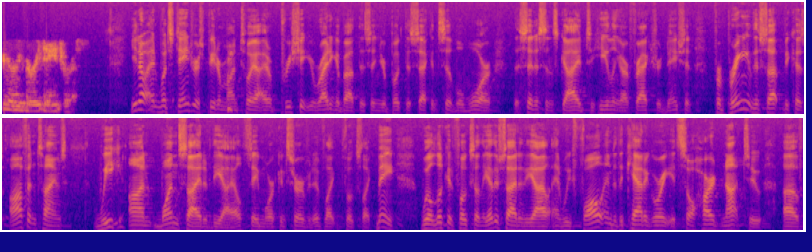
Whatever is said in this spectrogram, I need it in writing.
very, very dangerous. You know, and what's dangerous, Peter Montoya, I appreciate you writing about this in your book, The Second Civil War The Citizen's Guide to Healing Our Fractured Nation, for bringing this up because oftentimes we on one side of the aisle, say more conservative, like folks like me, will look at folks on the other side of the aisle and we fall into the category, it's so hard not to, of,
